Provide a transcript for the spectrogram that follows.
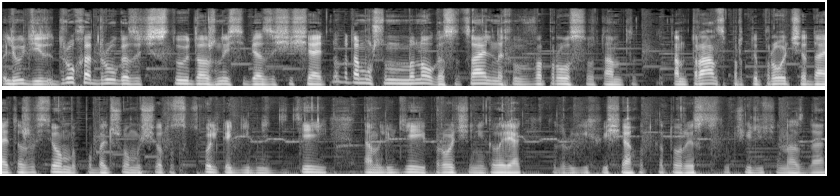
люди друг от друга зачастую должны себя защищать, ну, потому что много социальных вопросов, там, там транспорт и прочее, да, это же все мы по большому счету, сколько гибнет детей, там, людей и прочее, не говоря о каких-то других вещах, вот, которые случились у нас, да,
